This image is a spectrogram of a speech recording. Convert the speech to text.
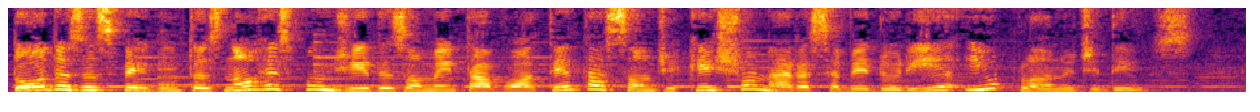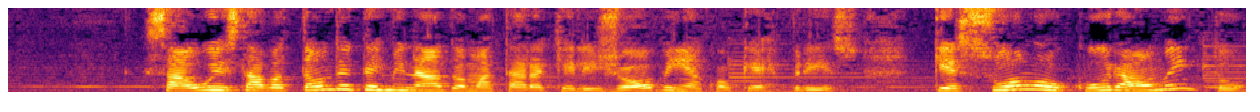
Todas as perguntas não respondidas aumentavam a tentação de questionar a sabedoria e o plano de Deus. Saul estava tão determinado a matar aquele jovem a qualquer preço que sua loucura aumentou.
